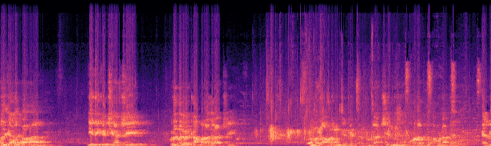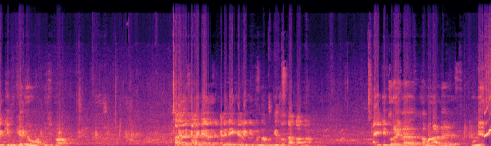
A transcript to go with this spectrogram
அதுக்காகத்தான் நீதி கட்சி ஆட்சி புரிந்தவர் காமராஜர் ஆட்சி நம்ம திராவிட முன்னேற்ற கழகத்தோட ஆட்சின்னு தொடர்ந்து தமிழ்நாடு கல்விக்கு முக்கியத்துவம் அளிச்சுட்டு வரோம் தலைவர் கலைஞர் கணினி கல்விக்கு தந்த முக்கியத்துவத்தால் தான் ஐடி துறையில தமிழ்நாடு முன்னேறி.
